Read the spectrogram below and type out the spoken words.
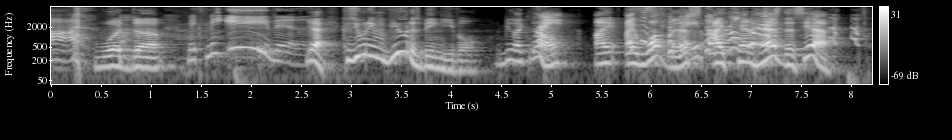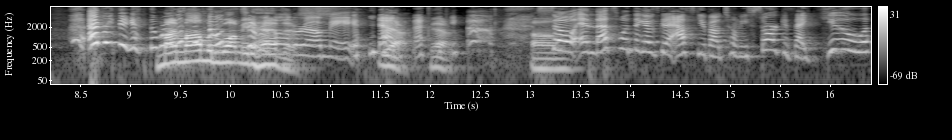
would. Uh, makes me evil yeah, because you wouldn't even view it as being evil. You'd be like, no, Right. I I want this. I can't works." have this. Yeah. everything in the My world is mom would want me to have revolve this. around me Yeah, yeah, yeah. Um, so and that's one thing i was going to ask you about tony stark is that you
